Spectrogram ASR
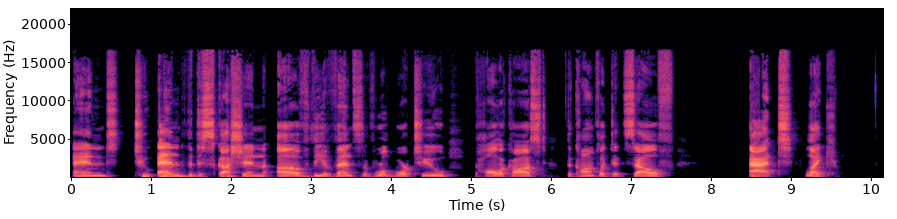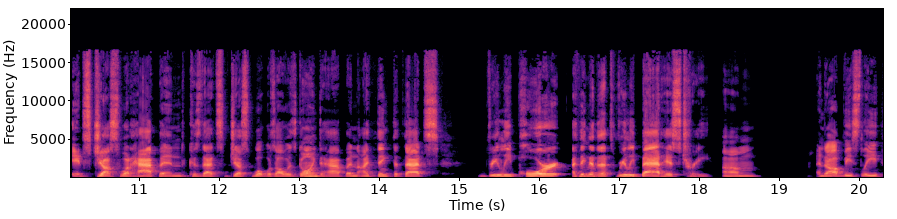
And to end the discussion of the events of World War II the Holocaust the conflict itself at like it's just what happened because that's just what was always going to happen. I think that that's really poor. I think that that's really bad history. Um, and obviously,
